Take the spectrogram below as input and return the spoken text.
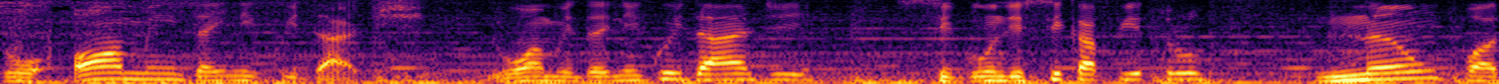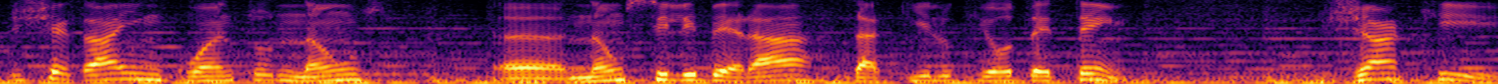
do homem da iniquidade. O homem da iniquidade, segundo esse capítulo, não pode chegar enquanto não, não se liberar daquilo que o detém, já que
